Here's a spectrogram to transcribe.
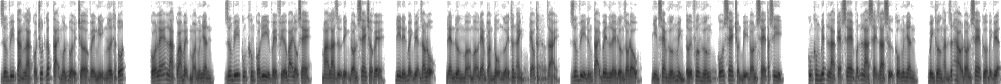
dương vĩ càng là có chút gấp tại muốn đuổi trở về nghỉ ngơi thật tốt. Có lẽ là quá mệt mỏi nguyên nhân, dương vĩ cũng không có đi về phía bãi đậu xe, mà là dự định đón xe trở về, đi đến bệnh viện giao lộ, đèn đường mờ mờ đem toàn bộ người thân ảnh kéo thật dài. Dương vĩ đứng tại bên lề đường do đầu nhìn xem hướng mình tới phương hướng, cỗ xe chuẩn bị đón xe taxi. Cũng không biết là kẹt xe vẫn là xảy ra sự cố nguyên nhân, bình thường hẳn rất hảo đón xe cửa bệnh viện,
